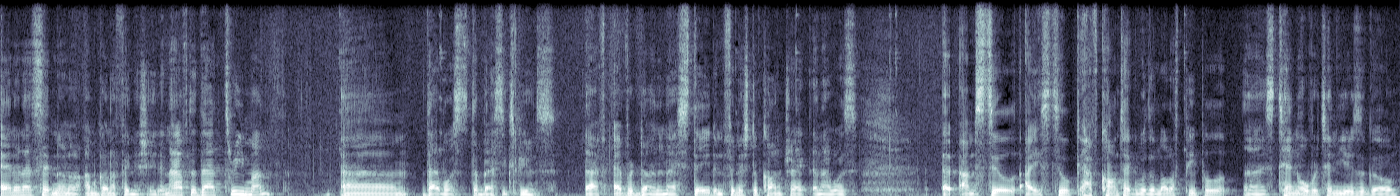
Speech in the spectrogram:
And then I said, no, no, I'm gonna finish it. And after that three months, um, that was the best experience I've ever done. And I stayed and finished the contract, and I was uh, I'm still I still have contact with a lot of people. Uh, it's ten over ten years ago.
